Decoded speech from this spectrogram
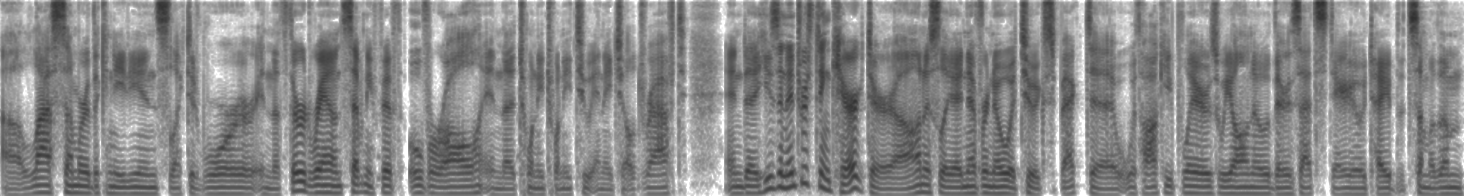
Uh, last summer, the Canadiens selected Rohrer in the third round, 75th overall in the 2022 NHL draft. And uh, he's an interesting character. Uh, honestly, I never know what to expect uh, with hockey players. We all know there's that stereotype that some of them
